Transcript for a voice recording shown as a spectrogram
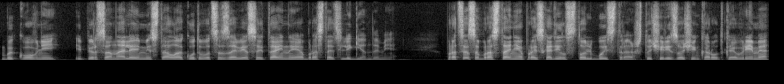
быковней и персоналиями, стало окутываться завесой тайны и обрастать легендами. Процесс обрастания происходил столь быстро, что через очень короткое время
